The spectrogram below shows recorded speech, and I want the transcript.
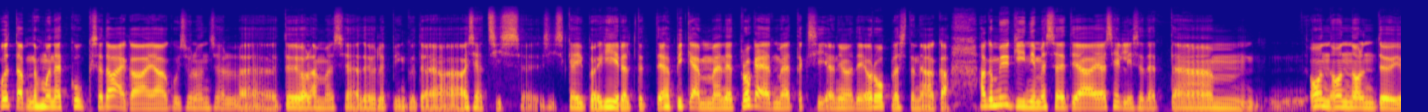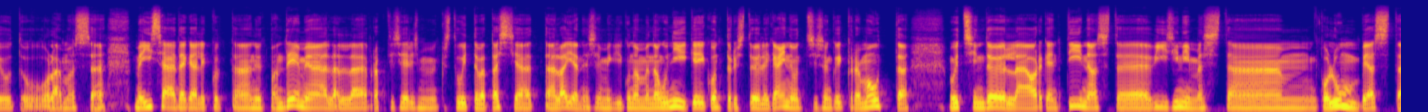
võtab noh, mõned kuukesed aega ja kui sul on seal äh, töö olemas ja töölepingud ja asjad, siis, siis käib kiirelt, et jah, pigem need progejad ma jätaks siia niimoodi eurooplastena, aga. aga müügiinimesed ja, ja sellised, et ähm, on, on olnud tööjõudu olemas. me ise tegelikult äh, nüüd pandeemia ajal jälle praktiseerisime mingit huvitavat asja, et laienesimegi, kuna me nagunii keegi kontoris tööl ei käinud, siis on kõik remote. võtsin tööle Argentiinast äh, viis inimest äh,, Kolumbiast,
